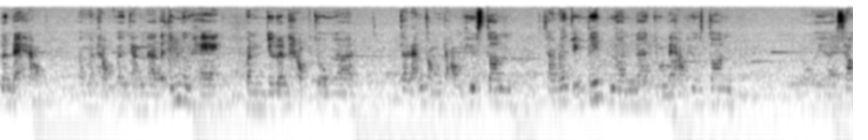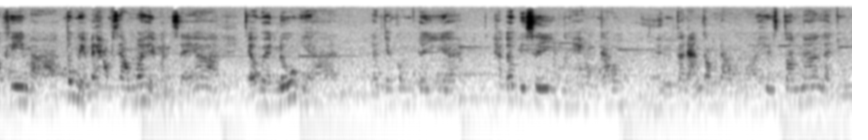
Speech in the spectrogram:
lên đại học. Và mình học về ngành à, tài chính ngân hàng. Mình dự định học trường à, cao đẳng cộng đồng Houston sau đó chuyển tiếp lên à, trường đại học Houston sau khi mà tốt nghiệp đại học xong á, thì mình sẽ à, trở về nước và làm cho công ty à, HSBC ngân hàng Hồng Kông. Cao đẳng cộng đồng à, Houston á, là trường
